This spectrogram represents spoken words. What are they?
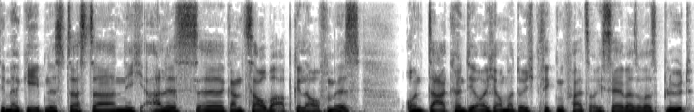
dem Ergebnis, dass da nicht alles äh, ganz sauber abgelaufen ist. Und da könnt ihr euch auch mal durchklicken, falls euch selber sowas blüht,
